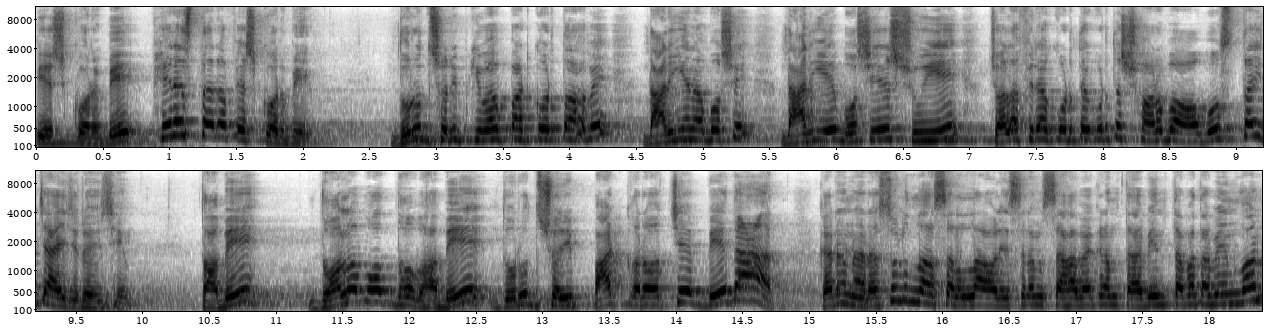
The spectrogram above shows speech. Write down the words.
পেশ করবে। ফেরেস্তারা পেশ করবে। দুরুদ শরীফ কীভাবে পাঠ করতে হবে? দাঁড়িয়ে না বসে। দাঁড়িয়ে বসে শুয়ে চলাফেরা করতে করতে সর্ব অবস্থায় জায়জ রয়েছে। তবে দলবদ্ধভাবে দরুদ শরীফ পাঠ করা হচ্ছে বেদাত। কারণ রাসুল্লাহ সাল্লাহ আলিয়াল্লাম সাহাব একরাম তাবিন তাবা তাবিনগণ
